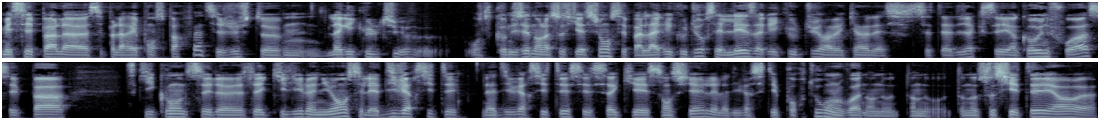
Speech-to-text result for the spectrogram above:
mais c'est pas la c'est pas la réponse parfaite. C'est juste euh, l'agriculture. Ce qu'on disait dans l'association, c'est pas l'agriculture, c'est les agricultures avec un S. C'est-à-dire que c'est encore une fois, c'est pas ce qui compte, c'est l'équilibre, la nuance et la diversité. La diversité, c'est ça qui est essentiel et la diversité pour tout. On le voit dans nos dans nos, dans nos sociétés. Hein,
